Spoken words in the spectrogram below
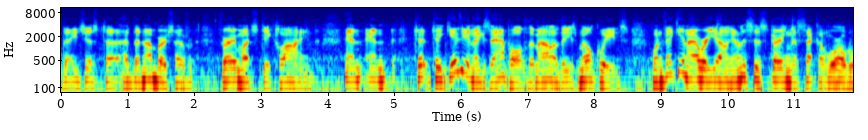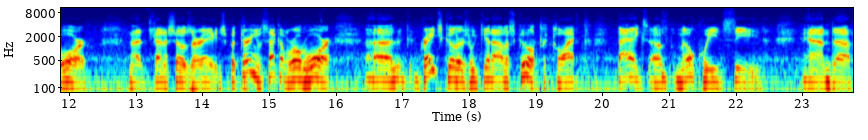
they just uh, the numbers have very much declined. And and to, to give you an example of the amount of these milkweeds, when Vicki and I were young, and this is during the Second World War, and that kind of shows our age. But during the Second World War, uh, grade schoolers would get out of school to collect bags of milkweed seed, and uh,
